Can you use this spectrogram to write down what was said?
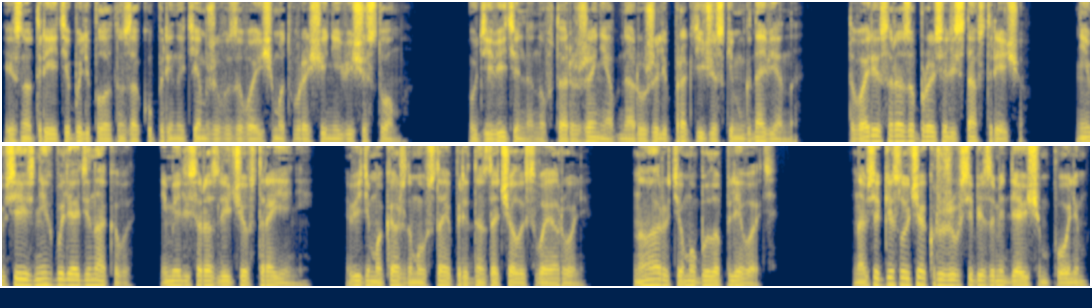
Изнутри эти были плотно закупорены тем же вызывающим отвращение веществом. Удивительно, но вторжение обнаружили практически мгновенно. Твари сразу бросились навстречу. Не все из них были одинаковы, имелись различия в строении. Видимо, каждому в стае предназначалась своя роль. Но Артему было плевать. На всякий случай, окружив себе замедляющим полем,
